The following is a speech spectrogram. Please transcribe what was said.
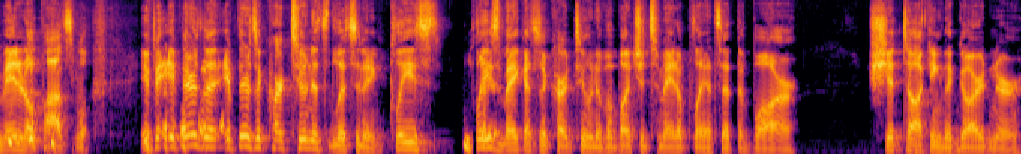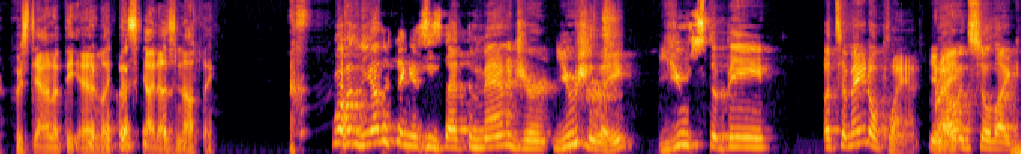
made it all possible. If, if there's a if there's a cartoonist listening, please Please make us a cartoon of a bunch of tomato plants at the bar, shit talking the gardener who's down at the end. Like this guy does nothing. well, and the other thing is, is that the manager usually used to be a tomato plant, you right. know, and so like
